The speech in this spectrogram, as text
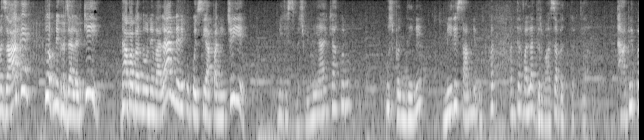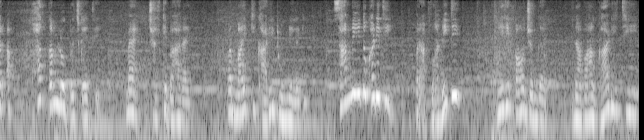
मज़ाक है? तू अपने घर जा, लड़की। ढाबा बंद होने वाला है, मेरे को कोई सियापा नहीं चाहिए। मेरी समझ में नहीं आया क्या करूँ? उस बंदे ने मेरे सामने उठकर अंदर वाला दरवाज़ा बंद कर दिया। ढाबे पर अब बहुत कम लोग बच गए थे। मैं चल के बाहर आई और माइक की गाड़ी ढूँढने लगी। सामने ही तो खड़ी थी, पर अब वहाँ नहीं थी। मेरे पाँव जम गए। ना वहाँ गाड़ी थी,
